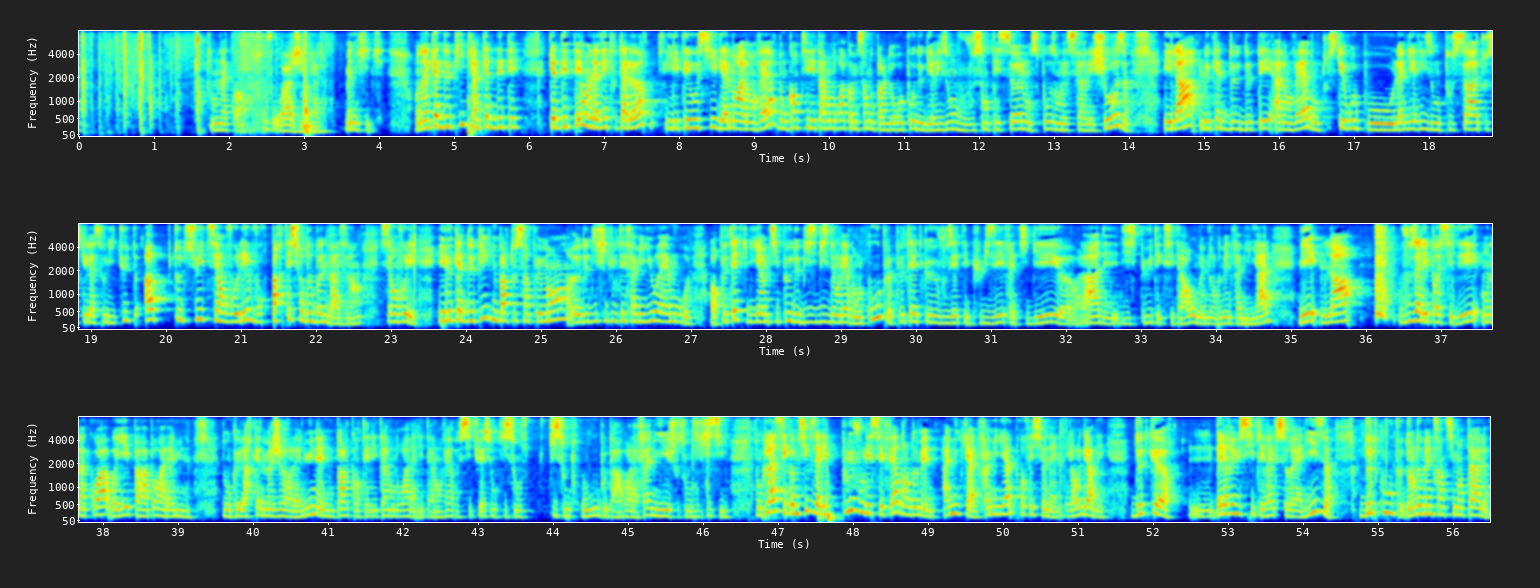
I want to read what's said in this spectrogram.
On a quoi? On retrouve. Waouh, génial. Magnifique. On a un 4 de pique et un 4 d'épée. 4 d'épée, on l'avait tout à l'heure. Il était aussi également à l'envers. Donc quand il est à l'endroit comme ça, on nous parle de repos, de guérison, vous vous sentez seul, on se pose, on laisse faire les choses. Et là, le 4 de, paix à l'envers, donc tout ce qui est repos, la guérison, tout ça, tout ce qui est la solitude, hop, tout de suite, c'est envolé. Vous repartez sur de bonnes bases. Hein. C'est envolé. Et le 4 de pique nous parle tout simplement euh, de difficultés familiaux et amoureux. Alors peut-être qu'il y a un petit peu de bis-bis dans l'air dans le couple. Peut-être que vous êtes épuisé, fatigué, euh, voilà, des disputes, etc. Ou même dans le domaine familial. Mais là, vous n'allez pas céder. On a quoi, voyez, par rapport à la Lune. Donc euh, l'arcane majeure, la Lune, elle nous parle quand elle est à l'endroit, elle est à l'envers de situations qui sont qui sont troubles par rapport à la famille, les choses sont difficiles. Donc là, c'est comme si vous n'allez plus vous laisser faire dans le domaine amical, familial, professionnel. Et regardez, deux de cœur, belle réussite, les rêves se réalisent. Deux de coupe, dans le domaine sentimental,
